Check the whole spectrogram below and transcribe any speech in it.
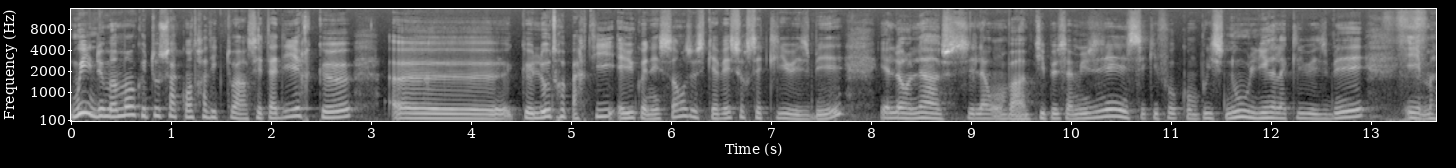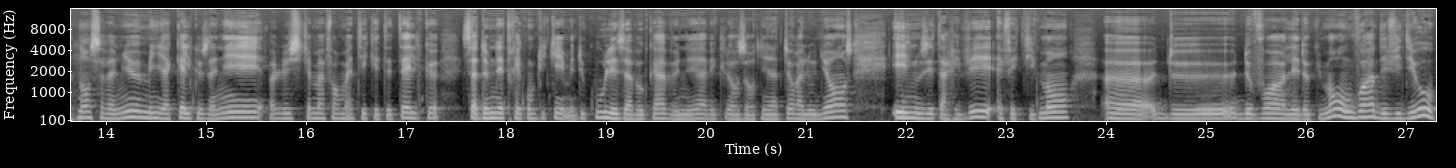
Oui, du moment que tout soit contradictoire, c'est-à-dire que euh, que l'autre partie ait eu connaissance de ce qu'il y avait sur cette clé USB. Et alors là, c'est là où on va un petit peu s'amuser, c'est qu'il faut qu'on puisse, nous, lire la clé USB. Et maintenant, ça va mieux, mais il y a quelques années, le système informatique était tel que ça devenait très compliqué. Mais du coup, les avocats venaient avec leurs ordinateurs à l'audience et il nous est arrivé, effectivement, euh, de, voir les documents ou voir des vidéos,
